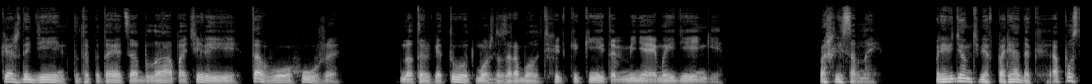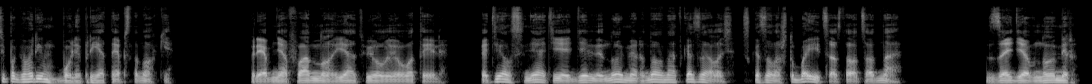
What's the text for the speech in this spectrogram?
Каждый день кто-то пытается облапать или того хуже. Но только тут можно заработать хоть какие-то вменяемые деньги. Пошли со мной. Приведем тебя в порядок, а после поговорим в более приятной обстановке. Приобняв Анну, я отвел ее в отель. Хотел снять ей отдельный номер, но она отказалась, сказала, что боится оставаться одна. Зайдя в номер,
